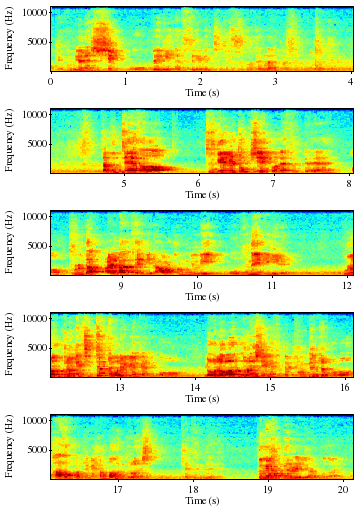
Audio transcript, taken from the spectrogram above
할게. 그럼 얘는 15 빼기 x 개겠지, 개수가. 됐나, 여기까지? 이렇게. 자, 문제에서 두 개를 동시에 꺼냈을 때, 어, 둘 다 빨간색이 나올 확률이 5분의 1이래. 물론 그렇게 직접적으로 얘기한 게 아니고, 여러 번 그런 시행했을 때 평균적으로 다섯 번 중에 한 번은 그런 시, 게 된대. 그게 확률을 얘기하는 거다, 아닌가?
